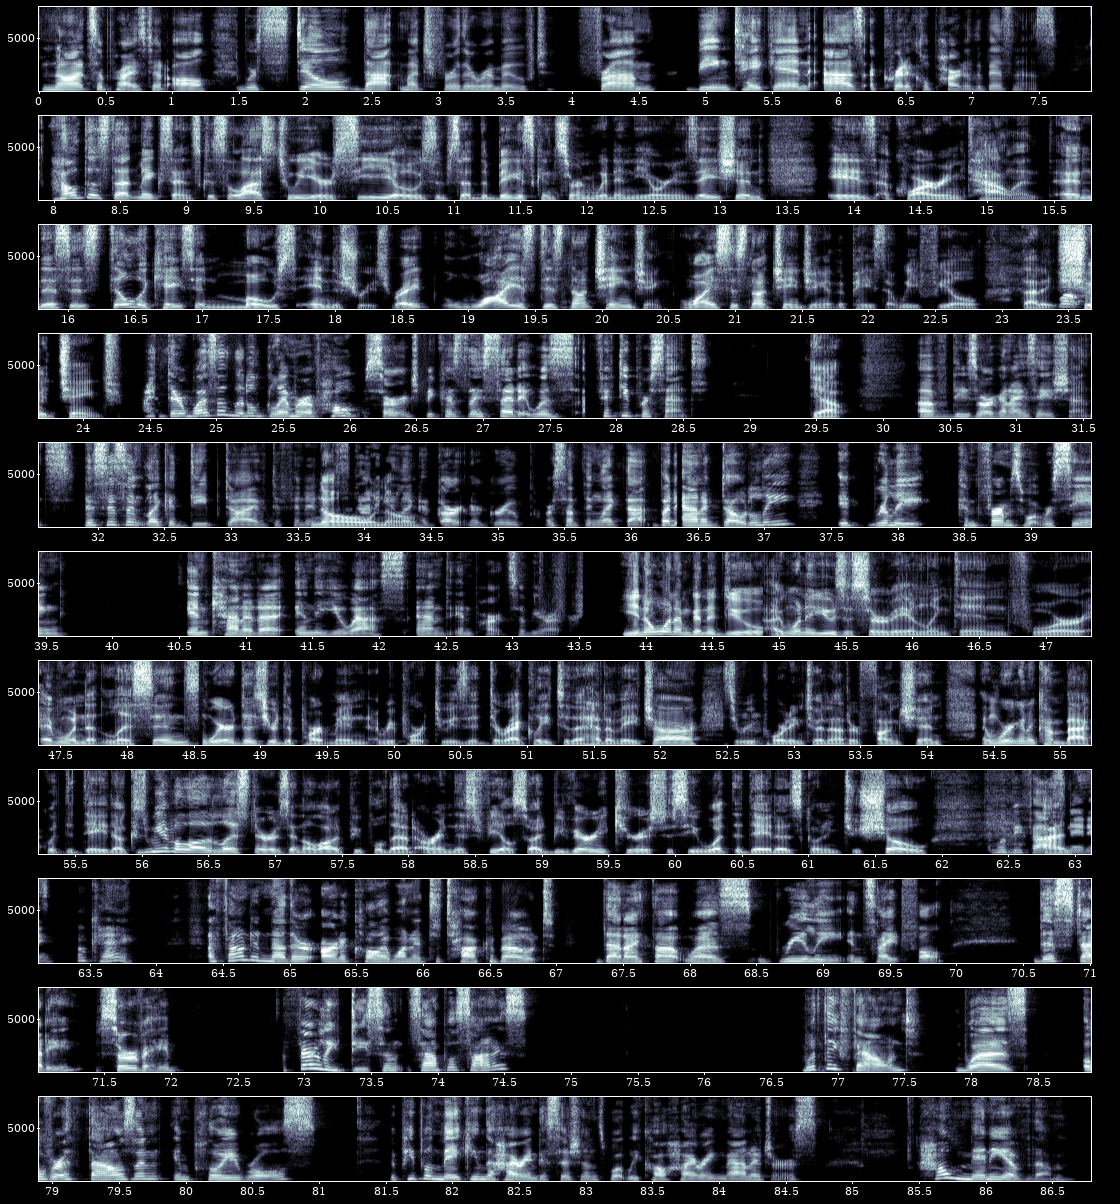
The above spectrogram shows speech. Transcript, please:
Not surprised at all. We're still that much further removed from being taken as a critical part of the business. How does that make sense? Because the last two years, CEOs have said the biggest concern within the organization is acquiring talent. And this is still the case in most industries, right? Why is this not changing? Why is this not changing at the pace that we feel that it Well- should change? There was a little glimmer of hope, Serge, because they said it was 50% Yeah. Of these organizations. This isn't like a deep dive definitive No, study no. like a Gartner group or something like that. But anecdotally, it really confirms what we're seeing in Canada, in the US, and in parts of Europe. You know what I'm going to do? I want to use a survey on LinkedIn for everyone that listens. Where does your department report to? Is it directly to the head of HR? Is it Mm. reporting to another function? And we're going to come back with the data because we have a lot of listeners and a lot of people that are in this field. So I'd be very curious to see what the data is going to show. It would be fascinating. Okay. I found another article I wanted to talk about that I thought was really insightful. This study surveyed a fairly decent sample size. What they found was over a thousand employee roles, the people making the hiring decisions, what we call hiring managers. How many of them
